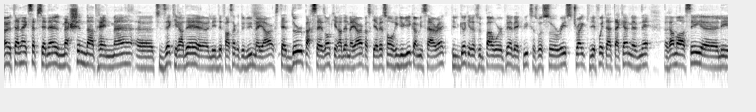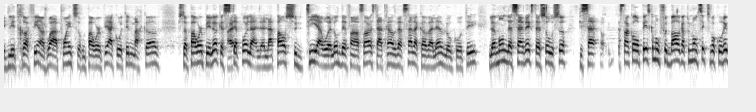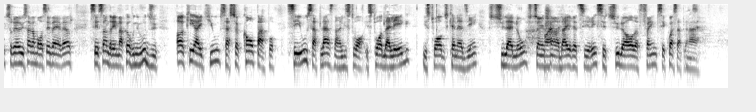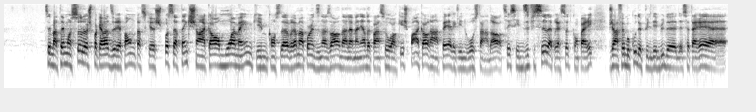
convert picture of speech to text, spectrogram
Un talent exceptionnel, une machine d'entraînement. Euh, tu disais qu'il rendait euh, les défenseurs côté de lui meilleurs. C'était deux par saison qui rendaient meilleurs parce qu'il y avait son régulier comme Isarek, puis le gars qui était sur le power play avec lui, que ce soit Surrey, Strike, qui des fois était attaquant, mais venait ramasser euh, les, trophées en jouant à pointe sur le power play à côté de Markov. Ce power play-là, que c'était pas la, passe sur le tee à, l'autre défenseur, c'était la transversale à Kovalev, l'autre côté. Le monde le savait que c'était ça ou ça. Puis c'est encore pire. C'est comme au football, quand tout le monde sait que tu vas courir et tu réussis à ramasser 20 verges. C'est ça, André Markov. Au niveau du hockey IQ, ça se compare pas. C'est où sa place dans l'histoire? Histoire de la Ligue, histoire du Canadien. C'est-tu l'anneau? C'est-tu un chandail retiré? C'est-tu le Hall of Fame? C'est quoi sa place? Tu sais, Martin, moi, ça, là, je suis pas capable d'y répondre parce que je suis pas certain que je suis encore moi-même, qui me considère vraiment pas un dinosaure dans la manière de penser au hockey. Je suis pas encore en paix avec les nouveaux standards. Tu sais, c'est difficile après ça de comparer. J'en fais beaucoup depuis le début de, cet arrêt euh,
